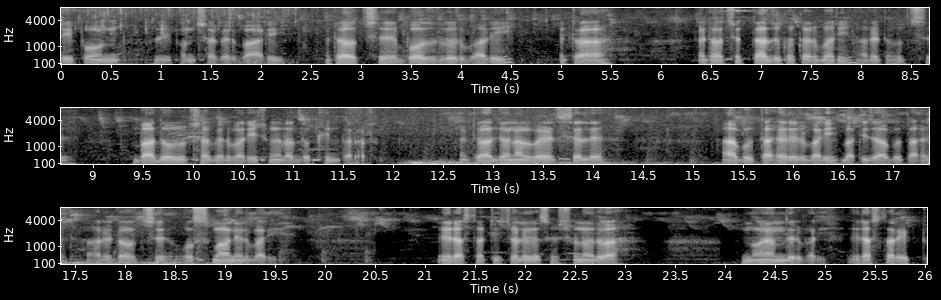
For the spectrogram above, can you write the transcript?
রিপন রিপন সাহেবের বাড়ি। এটা হচ্ছে বজলুর বাড়ি। এটা এটা হচ্ছে তাজু কাকার বাড়ি আর এটা হচ্ছে বাদল সাহেবের বাড়ি, সোনারা দক্ষিণ পাড়ার। এটা জনাল ভাইয়ের ছেলে, আবু তাহেরের বাড়ি, বাতিজা আবু তাহের, আর এটা হচ্ছে ওসমানের বাড়ি। এই রাস্তাটি চলে গেছে সোনারুয়া নয়নদের বাড়ি। এই রাস্তার একটু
